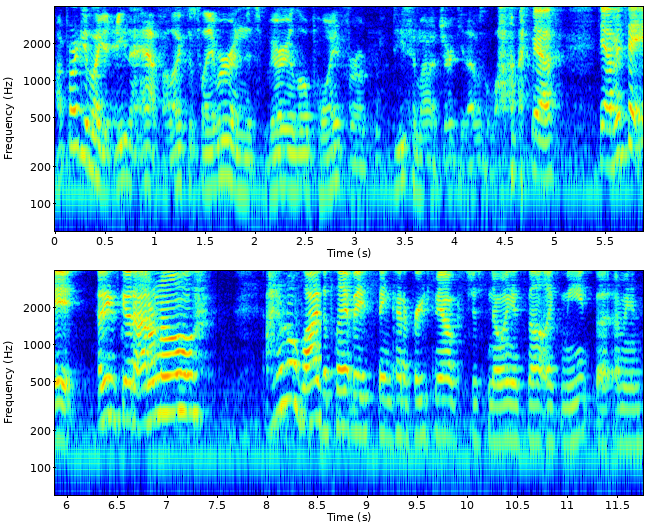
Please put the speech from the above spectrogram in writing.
I'd probably give it like an eight and a half. I like the flavor, and it's very low point for a decent amount of jerky. That was a lot. Yeah. Yeah, I'm gonna say eight. I think it's good. I don't know. I don't know why the plant based thing kind of freaks me out because just knowing it's not like meat, but I mean,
